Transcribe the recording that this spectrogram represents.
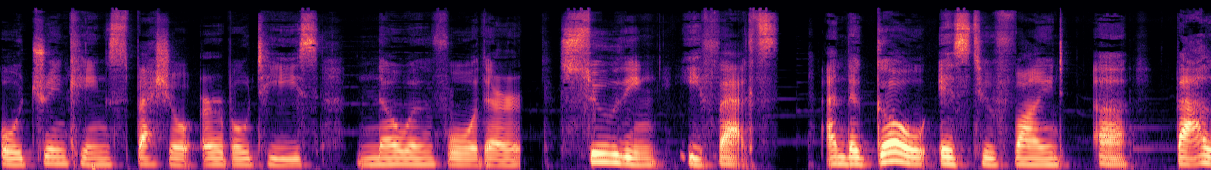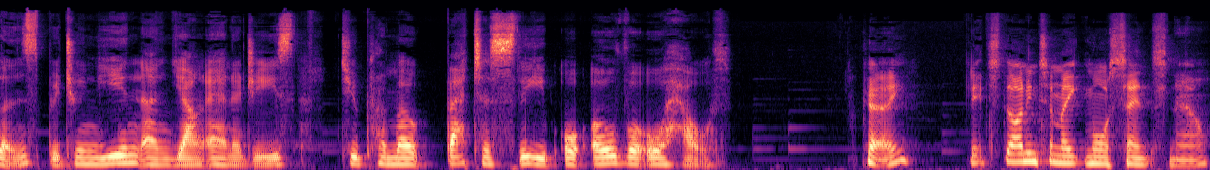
or drinking special herbal teas known for their soothing effects. And the goal is to find a balance between yin and yang energies to promote better sleep or overall health. Okay, it's starting to make more sense now.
